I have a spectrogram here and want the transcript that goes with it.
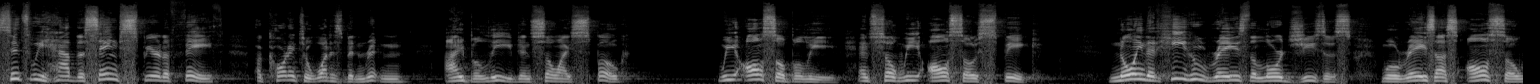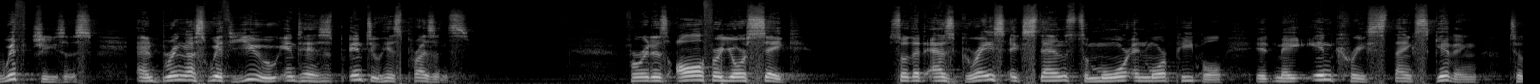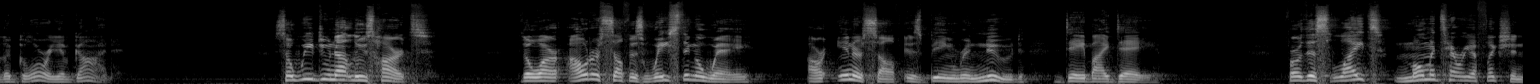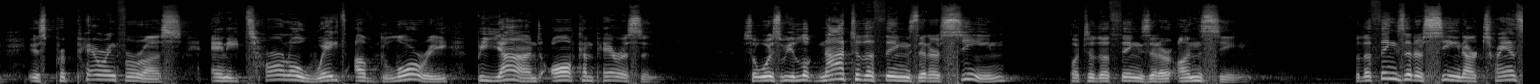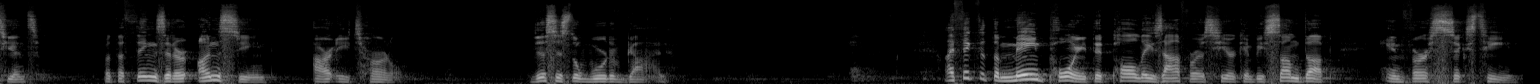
Since we have the same spirit of faith, according to what has been written, I believed and so I spoke we also believe, and so we also speak, knowing that he who raised the Lord Jesus will raise us also with Jesus and bring us with you into his, into his presence. For it is all for your sake, so that as grace extends to more and more people, it may increase thanksgiving to the glory of God. So we do not lose heart Though our outer self is wasting away, our inner self is being renewed day by day. For this light, momentary affliction is preparing for us an eternal weight of glory beyond all comparison. So, as we look not to the things that are seen, but to the things that are unseen. For the things that are seen are transient, but the things that are unseen are eternal. This is the Word of God. I think that the main point that Paul lays out for us here can be summed up in verse 16.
